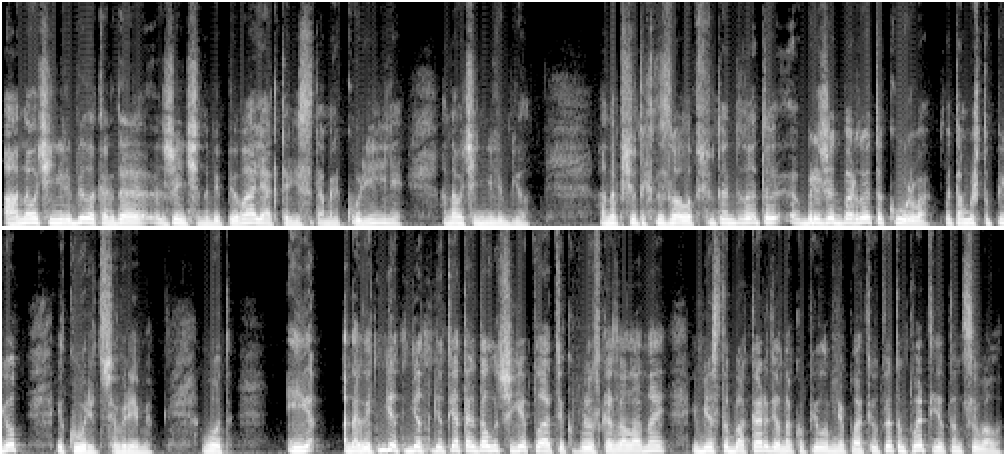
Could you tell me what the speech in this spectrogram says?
А она очень не любила, когда женщины выпивали, актрисы там или курили. Она очень не любила. Она почему-то их называла, почему-то это Бриджит Бардо – это курва, потому что пьет и курит все время. Вот. И она говорит, нет, нет, нет, я тогда лучше ей платье куплю, сказала она. И вместо Бакарди она купила мне платье. Вот в этом платье я танцевала.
